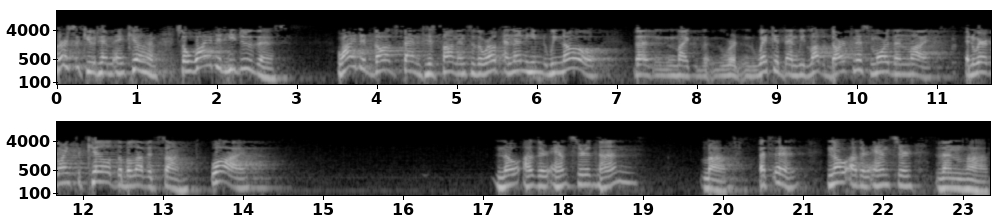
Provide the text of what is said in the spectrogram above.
persecute him and kill him. So why did he do this? Why did God send his son into the world? And then he, we know that like we're wicked and we love darkness more than light. And we're going to kill the beloved son. Why? No other answer than love. That's it. No other answer than love.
